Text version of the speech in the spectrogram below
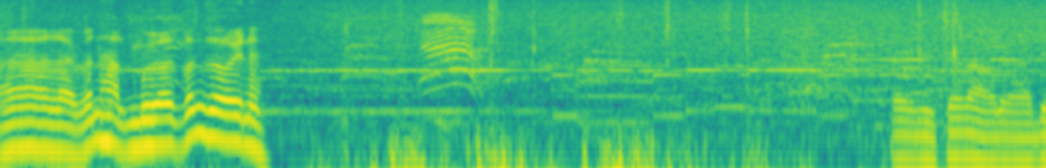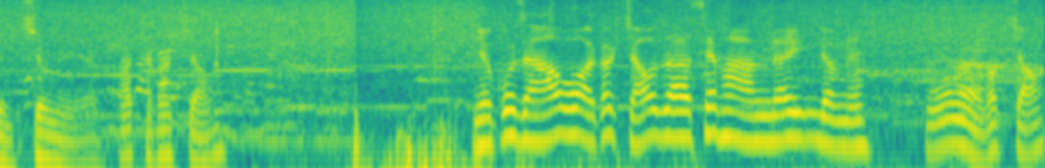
À, lại vẫn hạt mưa vẫn rơi này. Đây mình sẽ vào ờ, điểm trường để phát cho các cháu. Nhiều cô giáo gọi các cháu ra xếp hàng đây cũng được này. Đấy là các cháu.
